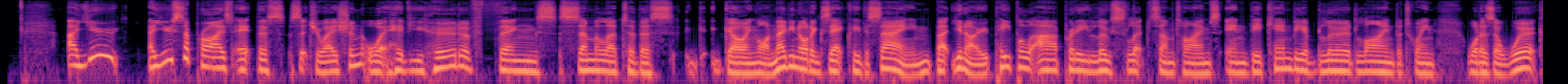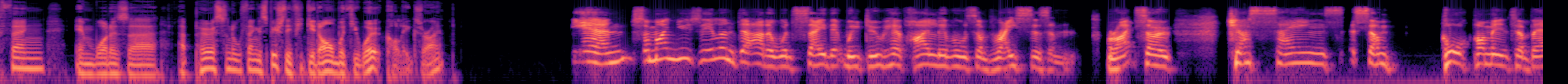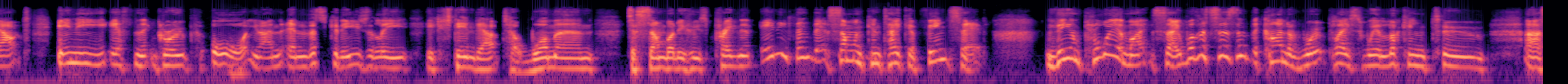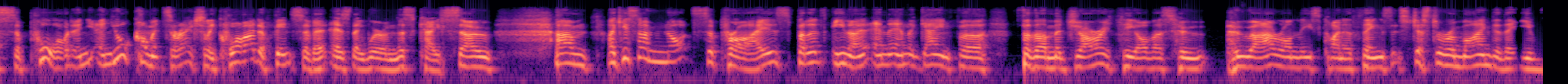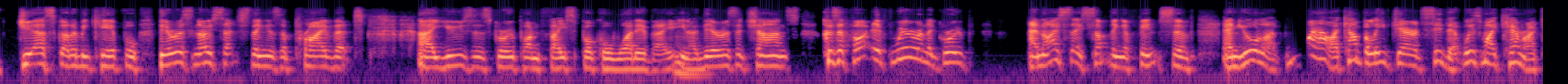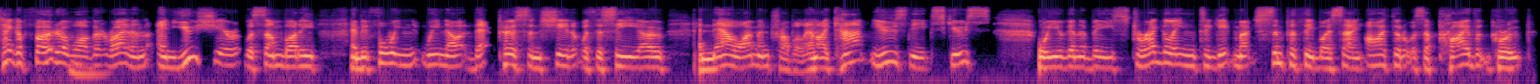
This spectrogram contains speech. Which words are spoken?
Are you are you surprised at this situation, or have you heard of things similar to this going on? Maybe not exactly the same, but you know, people are pretty loose lipped sometimes, and there can be a blurred line between what is a work thing and what is a, a personal thing, especially if you get on with your work colleagues, right? Yeah, and so my New Zealand data would say that we do have high levels of racism, right? So just saying some poor comment about any ethnic group or you know and, and, this could easily extend out to women to somebody who's pregnant anything that someone can take offense at the employer might say, well, this isn't the kind of workplace we're looking to uh, support. And, and your comments are actually quite offensive as they were in this case. So um, I guess I'm not surprised, but it's, you know, and, and again, for, for the majority of us who, who are on these kind of things, it's just a reminder that you've just got to be careful. There is no such thing as a private uh, users group on Facebook or whatever. Mm. You know, hmm. there is a chance because if I, if we're in a group and I say something offensive, and you're like, wow, I can't believe Jarrod said that. Where's my camera? I take a photo of it, right? And and you share it with somebody, and before we we know it, that person shared it with the CEO, and now I'm in trouble. And I can't use the excuse, or you're going to be struggling to get much sympathy by saying, oh, I thought it was a private group,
